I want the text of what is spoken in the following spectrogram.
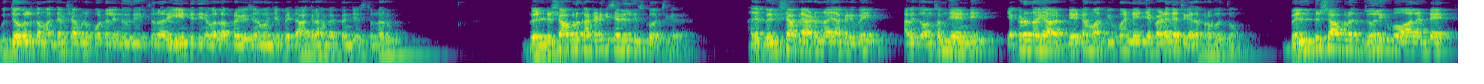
ఉద్యోగులతో మద్యం షాపుల ఫోటోలు ఎందుకు తీస్తున్నారు? ఏంటి దీనివల్ల ప్రయోజనం అని చెప్పి అయితే ఆగ్రహం వ్యక్తం చేస్తున్నారు. బెల్ట్ షాపుల కట్టడికి చర్యలు తీసుకోవచ్చు కదా. అదే బెల్ట్ షాపులు ఏడున్నాయో అక్కడికి పోయి అవి ధ్వంసం చేయండి. ఎక్కడున్నాయో ఆ డేటా మాకు ఇవ్వండి అని చెప్పి అడగచ్చు కదా ప్రభుత్వం. బెల్ట్ షాపుల జోలికి పోవాలంటే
